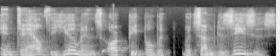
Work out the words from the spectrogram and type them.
into healthy humans or people with, with some diseases?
